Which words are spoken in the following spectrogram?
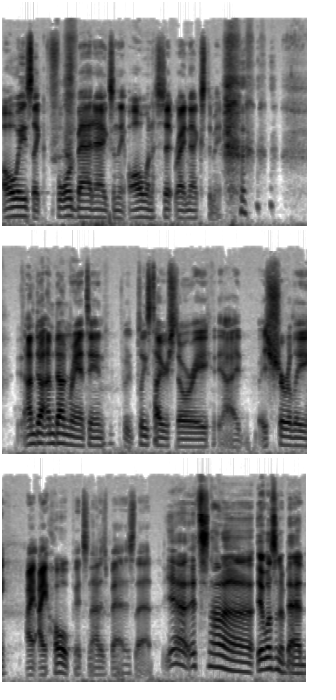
always like four bad eggs, and they all want to sit right next to me. I'm done. I'm done ranting. Please tell your story. I surely. I, I hope it's not as bad as that. Yeah, it's not a. It wasn't a bad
